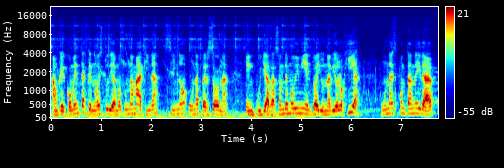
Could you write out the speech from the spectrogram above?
aunque comenta que no estudiamos una máquina, sino una persona en cuya razón de movimiento hay una biología, una espontaneidad,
